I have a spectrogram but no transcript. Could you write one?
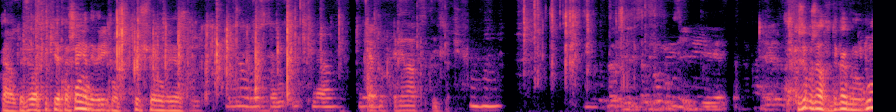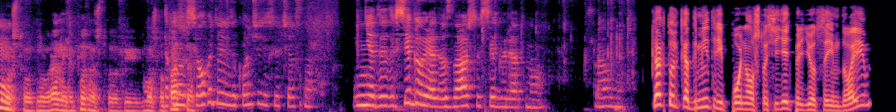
А, то есть у вас такие отношения доверительные, что ты еще не даешь. Ну, просто, да. да. Я тут 13 тысяч. Мгм. Скажи, пожалуйста, ты как бы не думала, что ну, рано или поздно, что ты можешь Так мы попасться? все хотели закончить, если честно. Нет, это все говорят, я знаю, что все говорят, но правда. Как только Дмитрий понял, что сидеть придется им двоим,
